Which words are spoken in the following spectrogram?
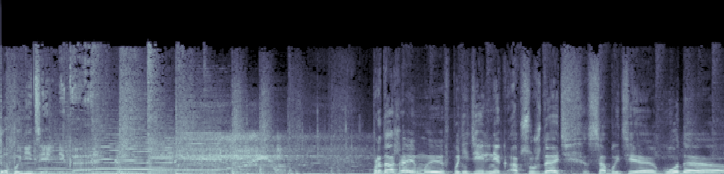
до понедельника. Продолжаем мы в понедельник обсуждать события года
